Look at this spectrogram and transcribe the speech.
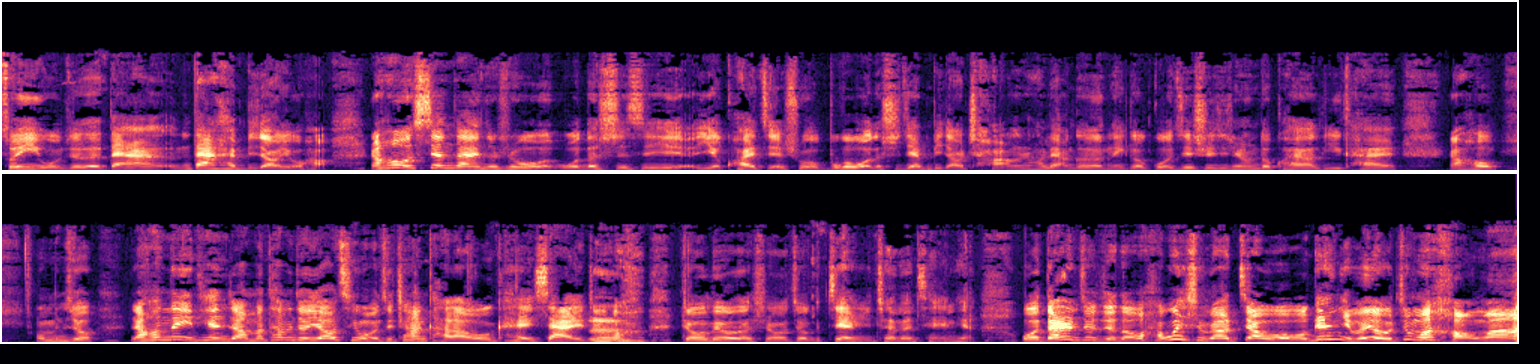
所以我觉得大家大家还比较友好。然后现在就是我我的实习也也快结束，不过我的时间比较长。然后两个那个国际实习生都快要离开，然后我们就然后那一天你知道吗？他们就邀请我去唱卡拉 OK。下一周 周六的时候就见雨辰的前一天，我当时就觉得哇，为什么要叫我？我跟你们有这么好吗？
